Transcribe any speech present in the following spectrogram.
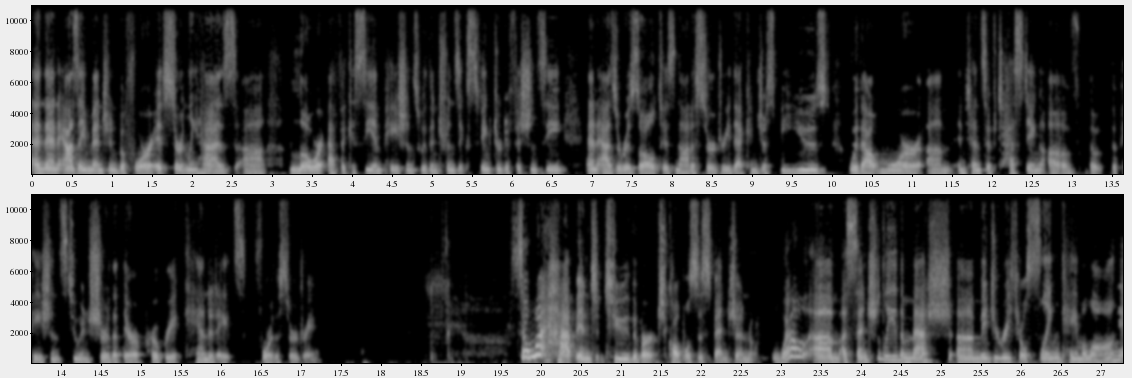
And then, as I mentioned before, it certainly has uh, lower efficacy in patients with intrinsic sphincter deficiency, and as a result, is not a surgery that can just be used without more um, intensive testing of the, the patients to ensure that they're appropriate candidates for the surgery. So, what happened to the Burch colposuspension? Well, um, essentially, the mesh uh, midurethral sling came along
